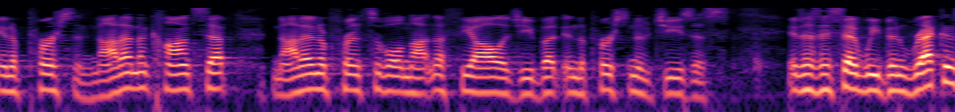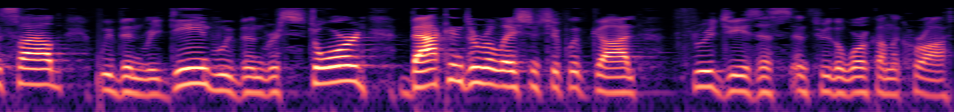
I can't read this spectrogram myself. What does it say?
in a person, not in a concept, not in a principle, not in a theology, but in the person of Jesus. And as I said, we've been reconciled, we've been redeemed, we've been restored back into relationship with God through Jesus and through the work on the cross.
